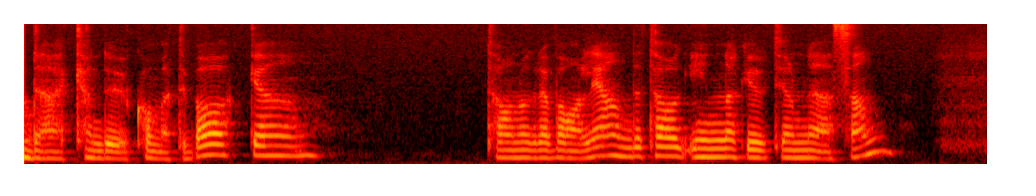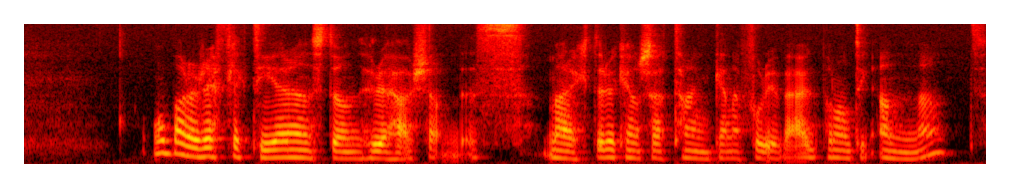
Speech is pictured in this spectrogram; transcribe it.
Och där kan du komma tillbaka. Ta några vanliga andetag in och ut genom näsan. Och bara reflektera en stund hur det här kändes. Märkte du kanske att tankarna for iväg på någonting annat?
